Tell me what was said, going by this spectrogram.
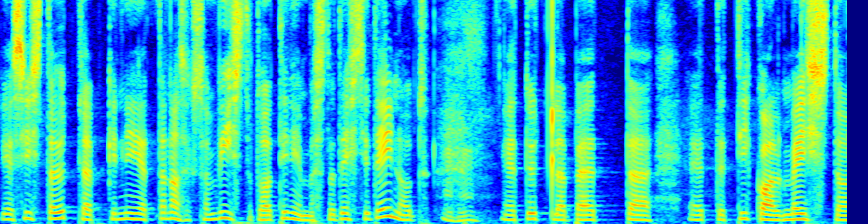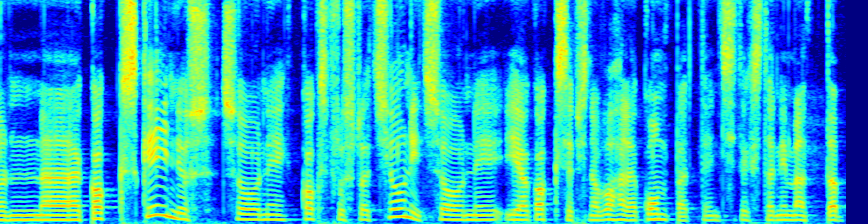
ja siis ta ütlebki nii, et tänaseks on viissada tuhat inimest seda testi teinud mm, -hmm. et ütleb, et, et, et igal meist on äh, kaks geeniustsooni, kaks frustratsioonitsooni ja kaks jääb sinna vahele kompetentsideks, ta nimetab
